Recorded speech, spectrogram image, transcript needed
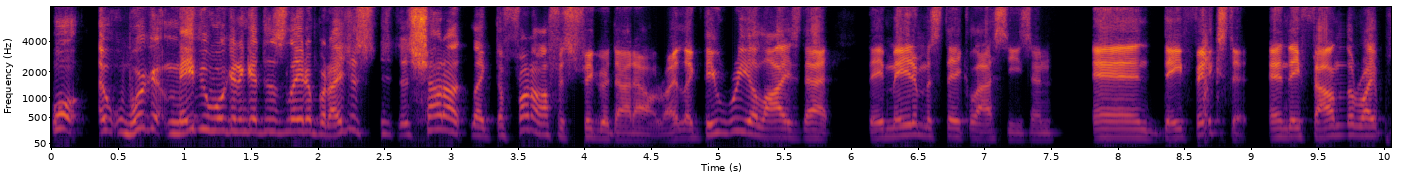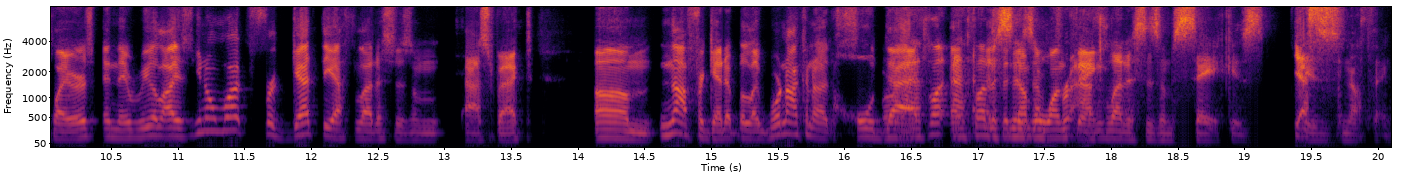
Well, uh, we're maybe we're gonna get this later, but I just shout out like the front office figured that out, right? Like they realized that they made a mistake last season and they fixed it and they found the right players and they realized, you know what, forget the athleticism aspect. Um, not forget it, but like we're not gonna hold that athle- athleticism number one for thing. athleticism's sake is yes. is nothing.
